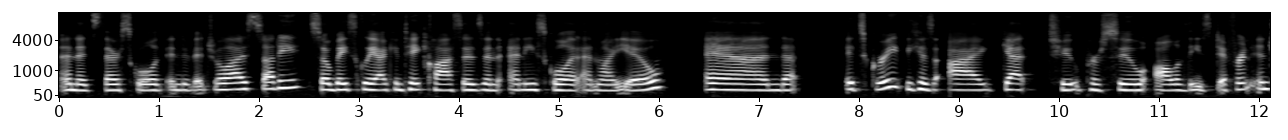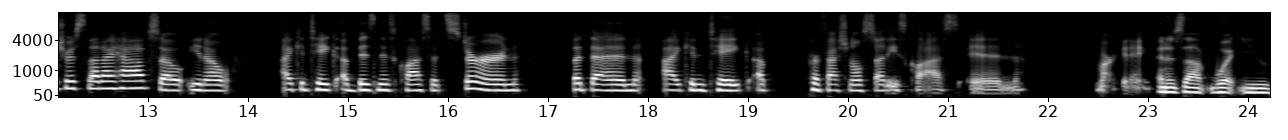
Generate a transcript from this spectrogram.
and it's their school of individualized study. So basically, I can take classes in any school at NYU and it's great because I get to pursue all of these different interests that I have. So, you know, I could take a business class at Stern, but then I can take a professional studies class in marketing. and is that what you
